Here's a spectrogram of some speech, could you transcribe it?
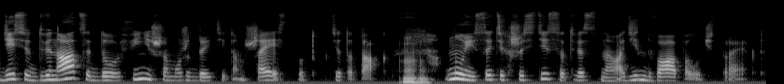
10-12, до финиша может дойти там 6, вот где-то так. Ага, Ну и с этих шести, соответственно, 1-2 получит проект.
